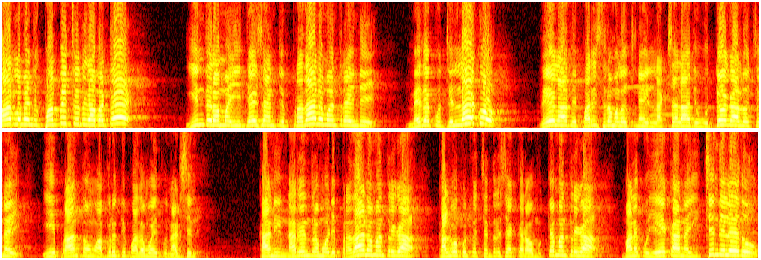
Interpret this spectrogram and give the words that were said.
పార్లమెంటుకు పంపించింది కాబట్టి ఇందిరమ్మ ఈ దేశానికి ప్రధానమంత్రి అయింది. మెదకు జిల్లాకు వేలాది పరిశ్రమలు వచ్చినాయి లక్షలాది ఉద్యోగాలు వచ్చినాయి. ఈ ప్రాంతం అభివృద్ధి పదం వైపు నడిచింది. కానీ నరేంద్ర మోడీ ప్రధానమంత్రిగా కల్వకుంట్ల చంద్రశేఖరరావు ముఖ్యమంత్రిగా మనకు ఏకాన ఇచ్చింది లేదు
